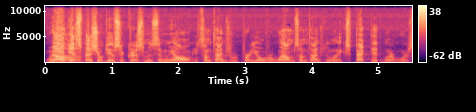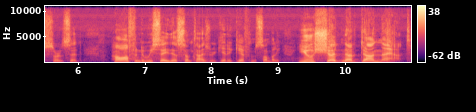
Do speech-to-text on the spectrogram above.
We all get special gifts at Christmas, and we all, sometimes we're pretty overwhelmed, sometimes we don't expect it, where we're sort of said, how often do we say this sometimes we get a gift from somebody? You shouldn't have done that.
